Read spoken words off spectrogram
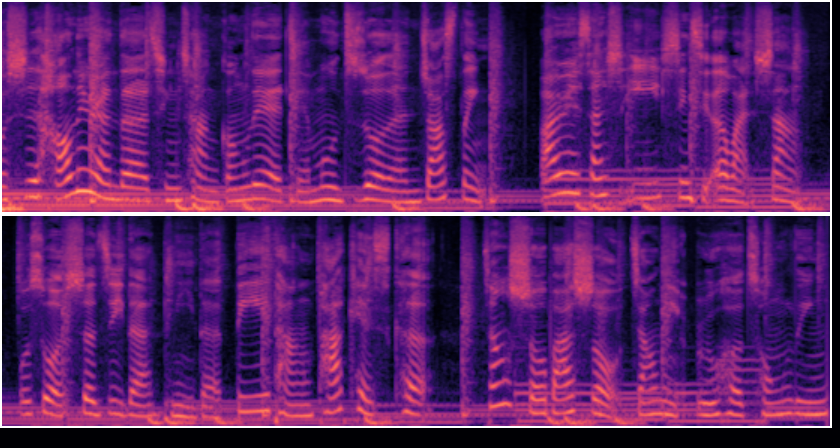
我是好女人的情场攻略节目制作人 Jocelyn。八月三十一星期二晚上，我所设计的你的第一堂 Podcast 课，将手把手教你如何从零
